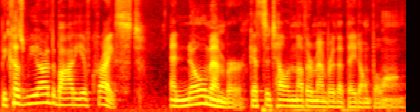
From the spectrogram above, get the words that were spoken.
Because we are the body of Christ, and no member gets to tell another member that they don't belong.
